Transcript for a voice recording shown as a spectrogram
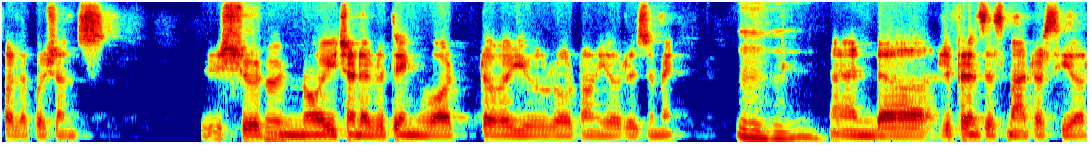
for the questions you should Right. know each and everything whatever you wrote on your resume Mhm. and uh, references matters here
